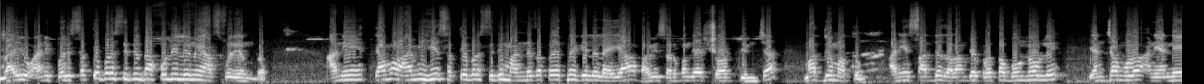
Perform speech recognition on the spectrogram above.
लाईव्ह आणि सत्य परिस्थिती दाखवलेली नाही आजपर्यंत. आणि त्यामुळे आम्ही ही सत्य परिस्थिती मांडण्याचा प्रयत्न केलेला आहे. या भावी सरपंच या शॉर्ट फिल्मच्या माध्यमातून. आणि हे साध्य झालं आमचे प्रताप भाऊ नवले यांच्यामुळं आणि यांनी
